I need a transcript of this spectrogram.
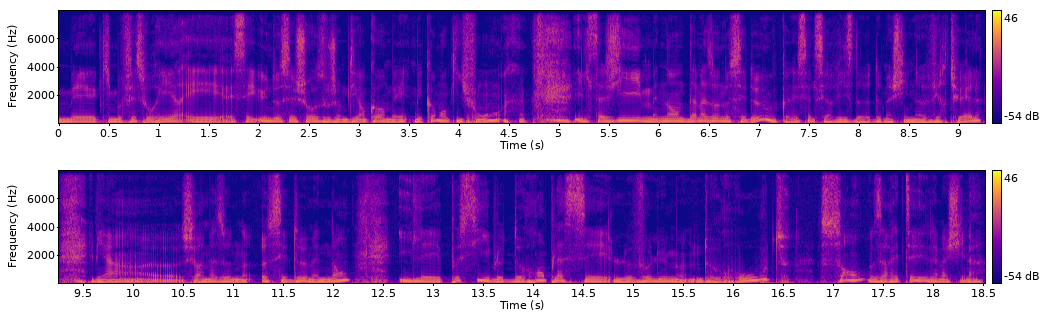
mais qui me fait sourire et c'est une de ces choses où je me dis encore, mais, comment qu'ils font? Il s'agit maintenant d'Amazon EC2, vous connaissez le service de, de machines virtuelles. Eh bien, euh, sur Amazon EC2 maintenant, il est possible de remplacer le volume de route sans arrêter la machine.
